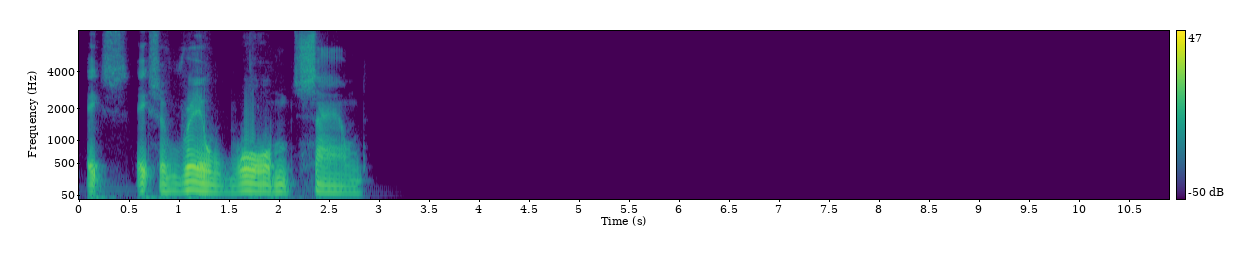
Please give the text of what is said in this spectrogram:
It's it's a real warm sound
